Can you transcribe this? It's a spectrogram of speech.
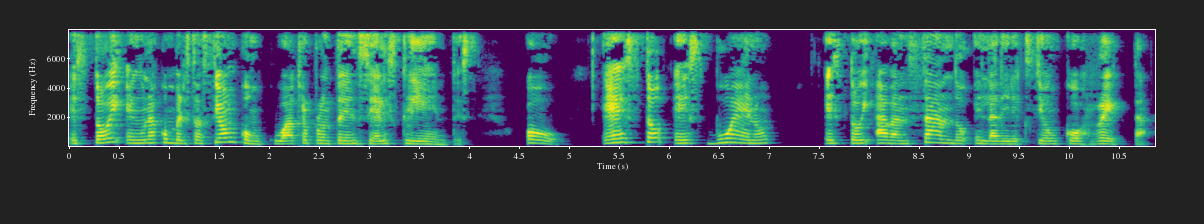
estoy en una conversación con cuatro potenciales clientes. O esto es bueno, estoy avanzando en la dirección correcta.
